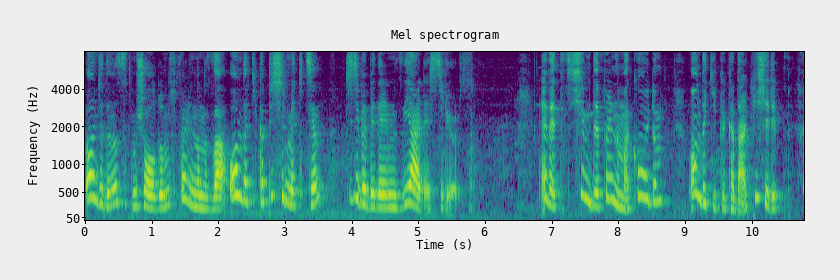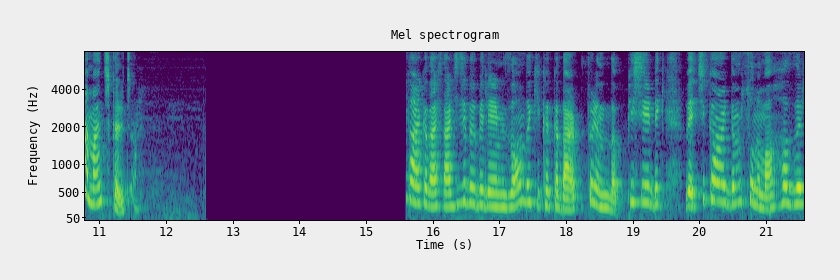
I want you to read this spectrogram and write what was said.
önceden ısıtmış olduğumuz fırınımıza 10 dakika pişirmek için cici bebelerimizi yerleştiriyoruz. Evet şimdi fırınıma koydum. 10 dakika kadar pişirip hemen çıkaracağım. Evet arkadaşlar cici bebelerimizi 10 dakika kadar fırında pişirdik ve çıkardım sunuma hazır.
